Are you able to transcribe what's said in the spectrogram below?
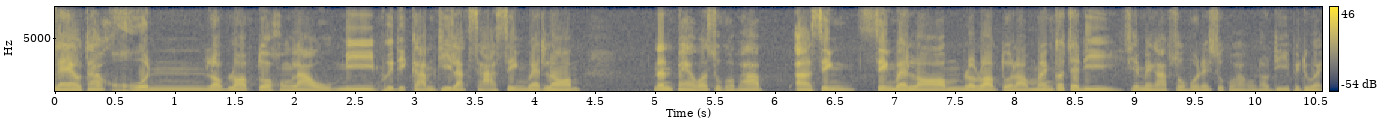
แล้วถ้าคนรอบๆตัวของเรามีพฤติกรรมที่รักษาสิ่งแวดล้อม นั่นแปลว่าสุขภาพสิ่งสิ่งแวดล้อมรอบๆตัวเรามันก็จะดีใช่ไหมครับ ส่งผลให้สุขภาพของเราดีไปด้วย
